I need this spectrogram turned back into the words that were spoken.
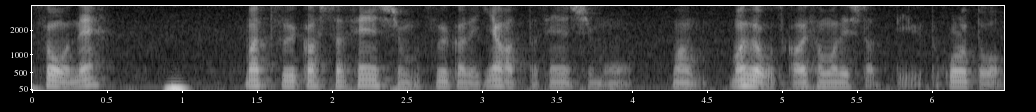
そうね、まあ、通過した選手も通過できなかった選手も、まあ、まずはお疲れ様でしたっていうところとこ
